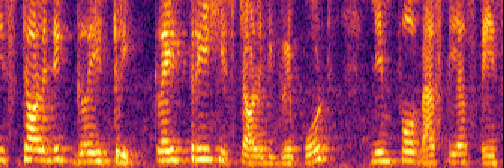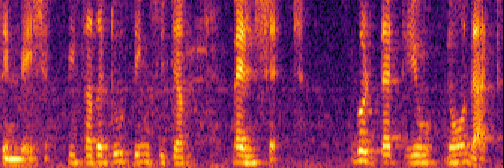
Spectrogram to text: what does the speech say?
histologic grade 3 grade 3 histologic report lymphovascular space invasion. These are the two things which are mentioned. Good that you know that.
